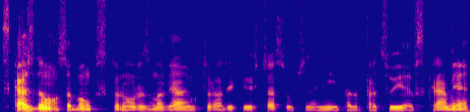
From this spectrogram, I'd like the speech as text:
Z każdą osobą, z którą rozmawiałem, która od jakiegoś czasu przynajmniej pracuje w Scrumie,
